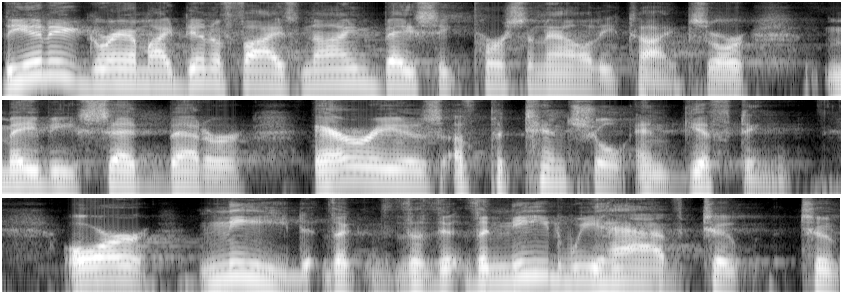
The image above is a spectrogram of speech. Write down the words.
The Enneagram identifies nine basic personality types, or maybe said better, areas of potential and gifting, or need, the, the, the need we have to to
